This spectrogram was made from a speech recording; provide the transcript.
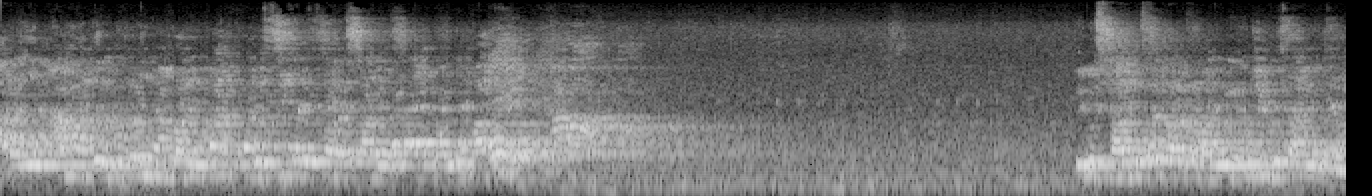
আর এই আমাদের দুই নাম্বার ইমান পরিস্থিতি করে সাদাকা এক পারে? তুমি সাদাকা করতে পারো ইউটিউবে চালু কেন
